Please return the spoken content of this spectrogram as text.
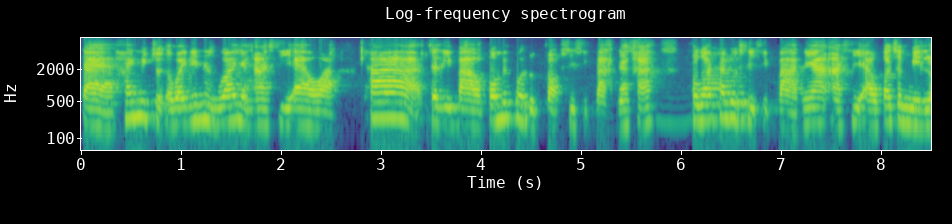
แต่ให้มีจุดเอาไว้นิดนึงว่าอย่าง RCL อะถ้าจะ rebound ก็ไม่ควรหลุดกรอบ 40 บาทนะคะ เพราะว่าถ้าหลุด 40 บาทเนี่ย RCL ก็จะมีโล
